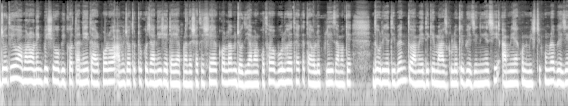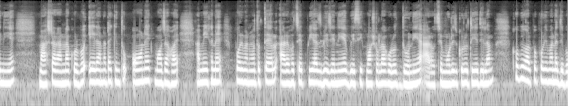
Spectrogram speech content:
যদিও আমার অনেক বেশি অভিজ্ঞতা নেই, তারপরও আমি যতটুকু জানি সেটাই আপনাদের সাথে শেয়ার করলাম। যদি আমার কোথাও ভুল হয়ে থাকে তাহলে প্লিজ আমাকে ধরিয়ে দিবেন। তো আমি এদিকে মাছগুলোকে ভেজে নিয়েছি। আমি এখন মিষ্টি কুমড়া ভেজে নিয়ে মাছটা রান্না করব। এই রান্নাটা কিন্তু অনেক মজা হয়। আমি এখানে পরিমাণ মতো তেল আর হচ্ছে পেঁয়াজ ভেজে নিয়ে বেসিক মশলা, হলুদ, ধনিয়া আর হচ্ছে মরিচ গুঁড়ো দিয়ে দিলাম। খুবই অল্প পরিমাণে দেবো।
